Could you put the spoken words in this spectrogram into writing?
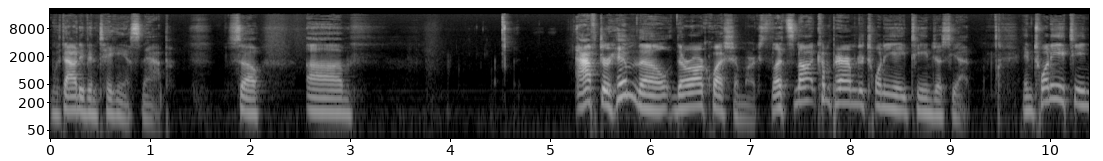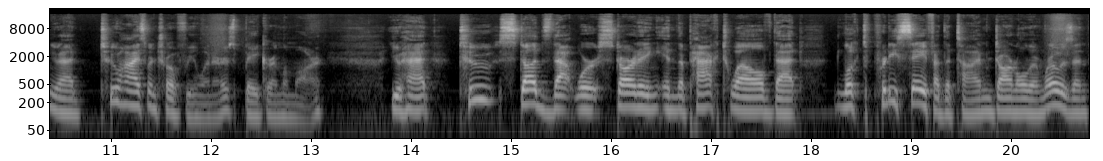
without even taking a snap. So, um, after him though, there are question marks. Let's not compare him to 2018 just yet. In 2018, you had two Heisman Trophy winners, Baker and Lamar. You had two studs that were starting in the Pac 12 that looked pretty safe at the time, Darnold and Rosen.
